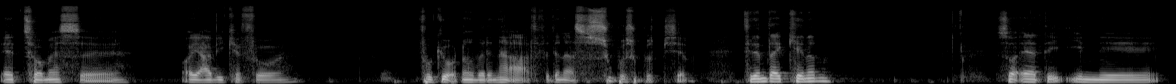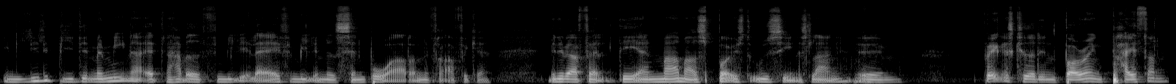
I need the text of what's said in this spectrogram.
at Thomas øh, og jeg, vi kan få, få gjort noget ved den her art, for den er altså super, super speciel. Til dem, der ikke kender den, så er det en, øh, en lille bitte, man mener, at den har været familie, eller er i familie med sandboarterne fra Afrika. Men i hvert fald, det er en meget, meget spøjst udseende slange. Øh, på engelsk hedder det en burrowing python,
